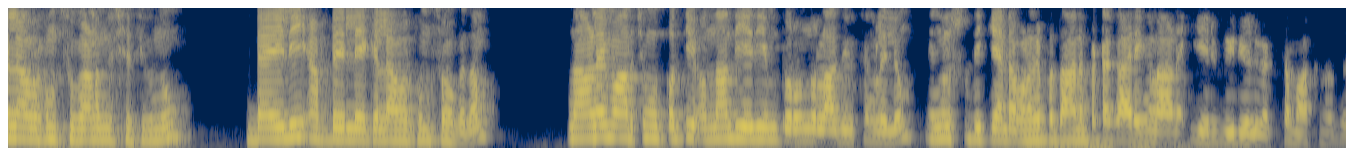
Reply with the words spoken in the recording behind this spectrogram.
എല്ലാവർക്കും സുഖാണെന്ന് വിശ്വസിക്കുന്നു. ഡെയിലി അപ്ഡേറ്റിലേക്ക് എല്ലാവർക്കും സ്വാഗതം. നാളെ മാർച്ച് മുപ്പത്തി ഒന്നാം തീയതിയും തുറന്നുള്ള ദിവസങ്ങളിലും നിങ്ങൾ ശ്രദ്ധിക്കേണ്ട വളരെ പ്രധാനപ്പെട്ട കാര്യങ്ങളാണ് ഈ ഒരു വീഡിയോയിൽ വ്യക്തമാക്കുന്നത്.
